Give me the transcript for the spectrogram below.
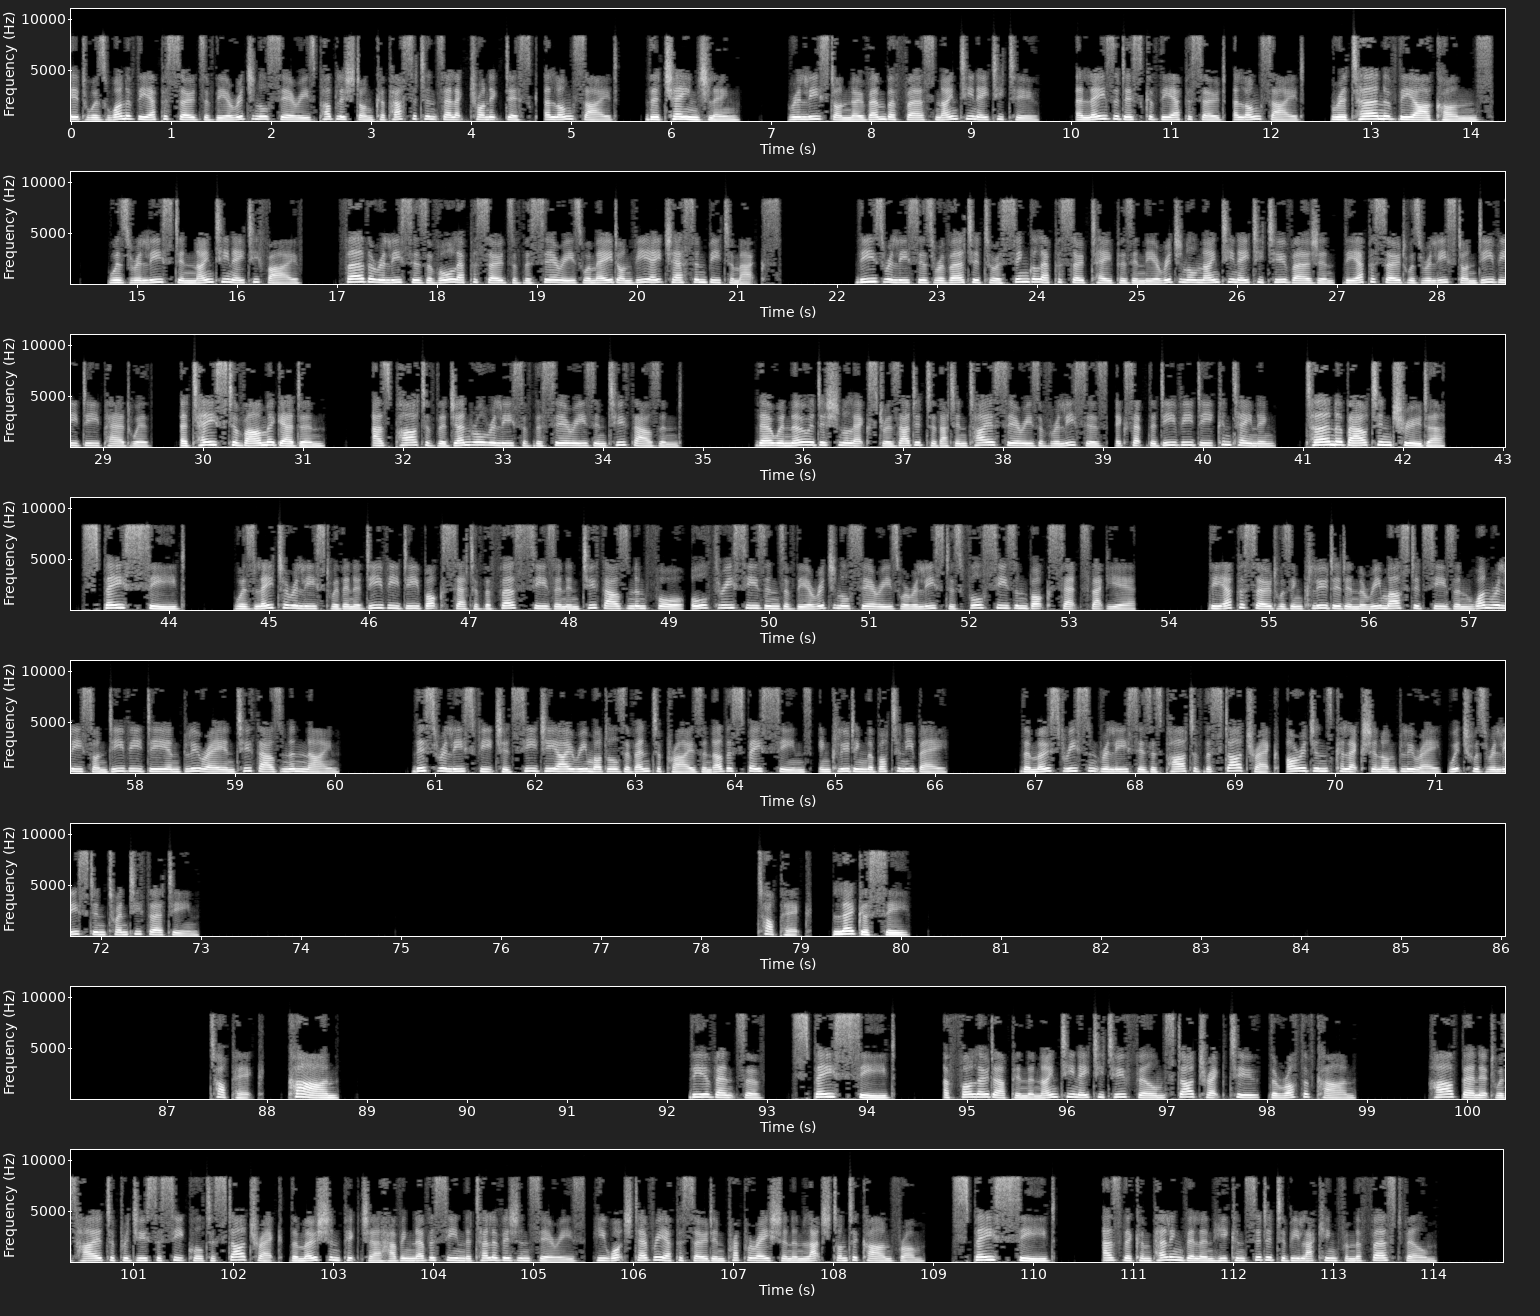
It was one of the episodes of the original series published on capacitance electronic disc, alongside The Changeling, released on November 1, 1982. A laserdisc of the episode, alongside Return of the Archons, was released in 1985. Further releases of all episodes of the series were made on VHS and Betamax. These releases reverted to a single episode tape as in the original 1982 version. The episode was released on DVD paired with A Taste of Armageddon as part of the general release of the series in 2000. There were no additional extras added to that entire series of releases, except the DVD containing Turnabout Intruder, Space Seed, was later released within a DVD box set of the first season in 2004. All three seasons of the original series were released as full season box sets that year. The episode was included in the remastered Season 1 release on DVD and Blu-ray in 2009. This release featured CGI remodels of Enterprise and other space scenes, including the Botany Bay. The most recent release is as part of the Star Trek Origins collection on Blu-ray, which was released in 2013. Topic: Legacy Topic: Khan The events of Space Seed are followed up in the 1982 film Star Trek II, The Wrath of Khan. Harve Bennett was hired to produce a sequel to Star Trek, the motion picture having never seen the television series, he watched every episode in preparation and latched onto Khan from Space Seed as the compelling villain he considered to be lacking from the first film.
